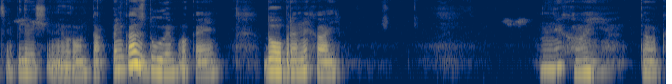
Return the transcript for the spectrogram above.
Це підвищений урон. Так, пенька здули, окей. Добре, нехай. Нехай. Так.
